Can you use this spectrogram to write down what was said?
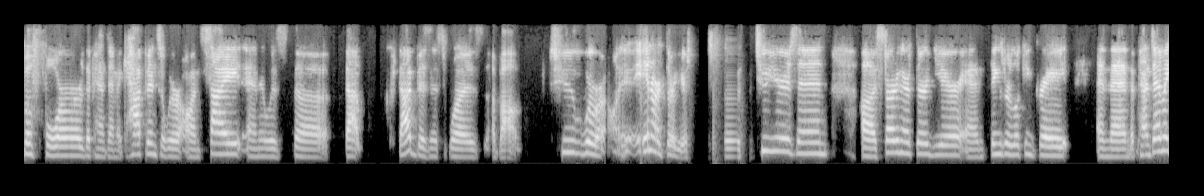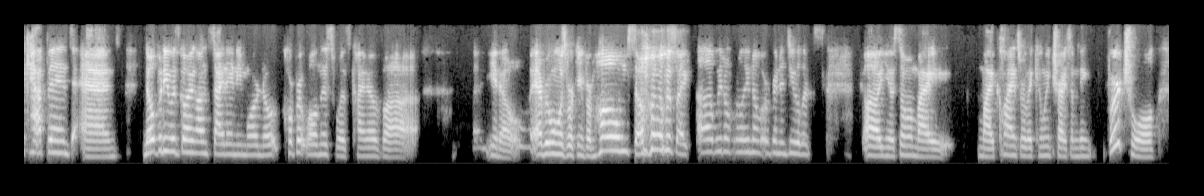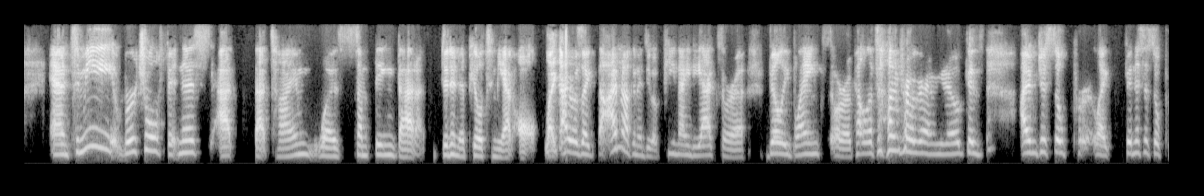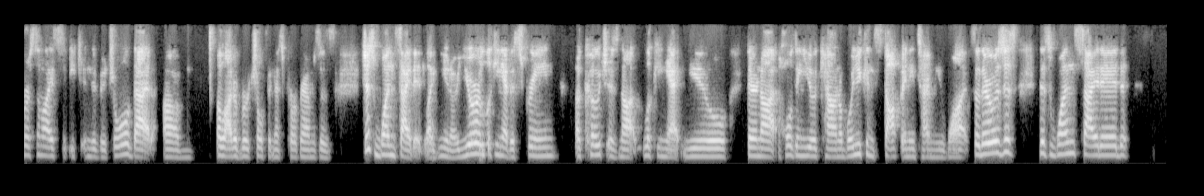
before the pandemic happened. So we were on site, and it was the that that business was about two. We were in our third year, so two years in, uh, starting our third year, and things were looking great. And then the pandemic happened, and nobody was going on site anymore. No corporate wellness was kind of uh, you know, everyone was working from home. So it was like, uh, we don't really know what we're going to do. Let's, uh, you know, some of my, my clients were like, can we try something virtual? And to me, virtual fitness at that time was something that didn't appeal to me at all. Like I was like, I'm not going to do a P90X or a Billy Blanks or a Peloton program, you know, because I'm just so per, like fitness is so personalized to each individual that um, a lot of virtual fitness programs is just one-sided like you know you're looking at a screen a coach is not looking at you they're not holding you accountable you can stop anytime you want so there was just this one-sided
